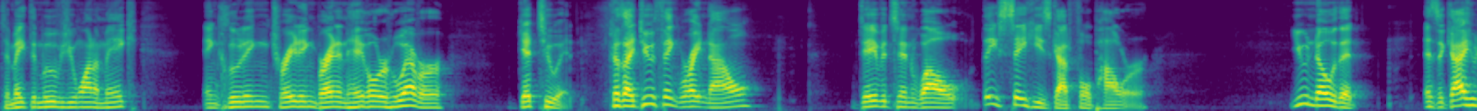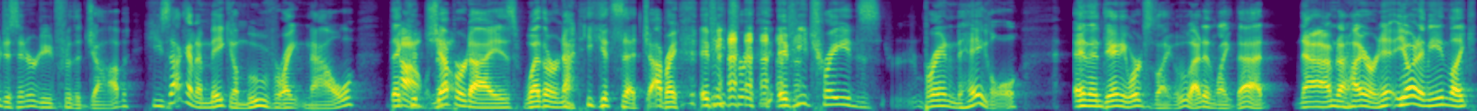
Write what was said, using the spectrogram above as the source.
to make the moves you want to make." Including trading Brandon Hagel or whoever, get to it. Because I do think right now, Davidson, while they say he's got full power, you know that as a guy who just interviewed for the job, he's not going to make a move right now that oh, could jeopardize no. whether or not he gets that job. Right? If he tra- if he trades Brandon Hagel, and then Danny Wirtz is like, "Ooh, I didn't like that." Nah, I'm not hiring him. You know what I mean? Like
